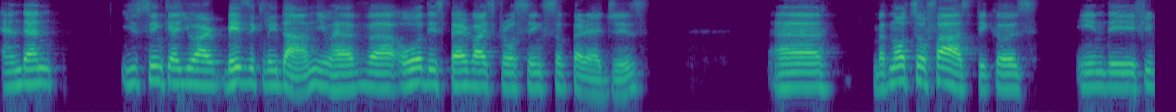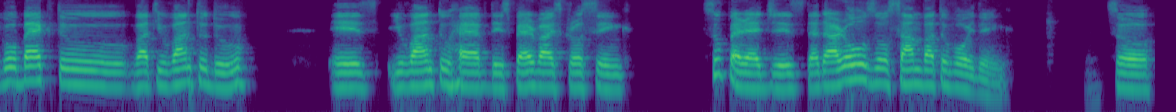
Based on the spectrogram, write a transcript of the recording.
and then you think you are basically done. You have uh, all these pairwise crossing super edges. Uh, but not so fast because in the, if you go back to what you want to do is you want to have these pairwise crossing super edges that are also somewhat avoiding. So,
